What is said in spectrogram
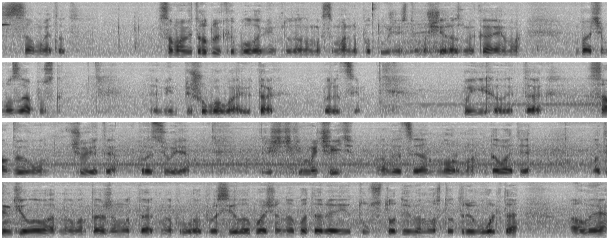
сам этот. Сама вітродуйка була вімкнута на максимальну потужність, тому ще раз вмикаємо. Бачимо запуск. Він пішов в аварію. Так, перед цим. Поїхали. Так, сам двигун, чуєте, працює. Трішечки мечить, але це норма. Давайте 1 кВт навантажимо. Так, напруга просіла, бачу на батареї. Тут 193 вольта, але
